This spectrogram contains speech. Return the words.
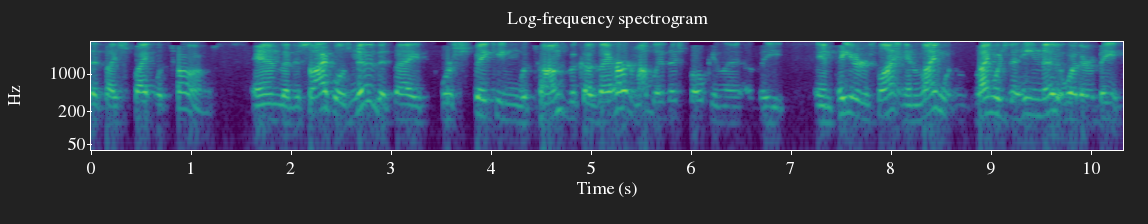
that they spake with tongues. And the disciples knew that they were speaking with tongues because they heard them. I believe they spoke in the, the in Peter's in language, language that he knew, whether it be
